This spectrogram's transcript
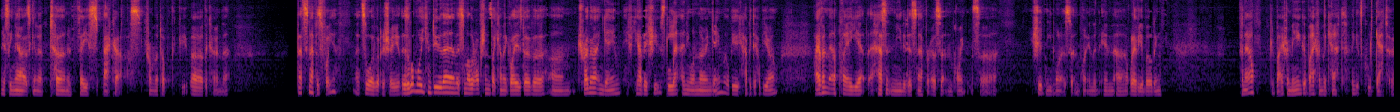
You see now it's going to turn and face back at us from the top of the cube, uh, the cone there. That's snappers for you. That's all I've got to show you. There's a lot more you can do there. There's some other options I kind of glazed over. Um, try them out in game. If you have issues, let anyone know in game. They'll be happy to help you out. I haven't met a player yet that hasn't needed a snapper at a certain point, so uh, you should need one at a certain point in the in uh, whatever you're building. For now, goodbye from me, goodbye from the cat. I think it's called Gato.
